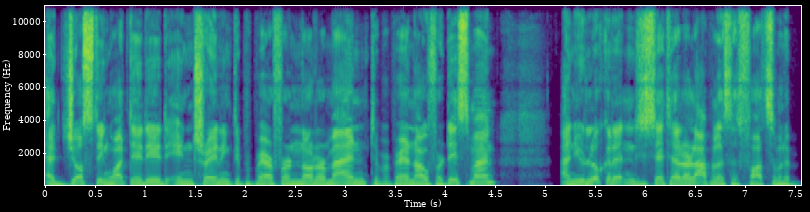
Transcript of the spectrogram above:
adjusting what they did in training to prepare for another man to prepare now for this man? And you look at it and you say Taylor Lapilus has fought some of the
